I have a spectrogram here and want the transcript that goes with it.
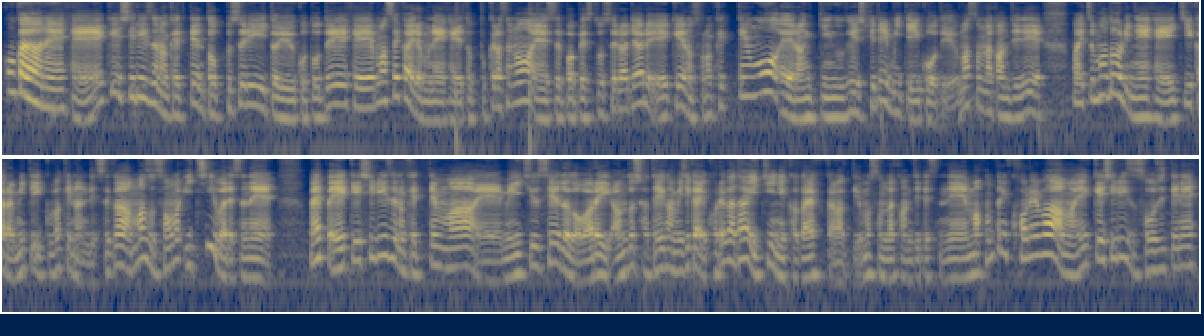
今回はね、えー AK シリーズの欠点トップ3ということで、えーまあ、世界でもね、トップクラスの、えースーパーベストセラーである AK のその欠点を、えーランキング形式で見ていこうという、まあ、そんな感じで、まあ、いつも通りね、えー1位から見ていくわけなんですが、まずその1位はですね、まあ、やっぱ AK シリーズの欠点は、えー命中精度が悪い射程が短い。これが第1位に輝くかなっていう、まあ、そんな感じですね。まあ、本当にこれは、まあ、AK シリーズ総じてね、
